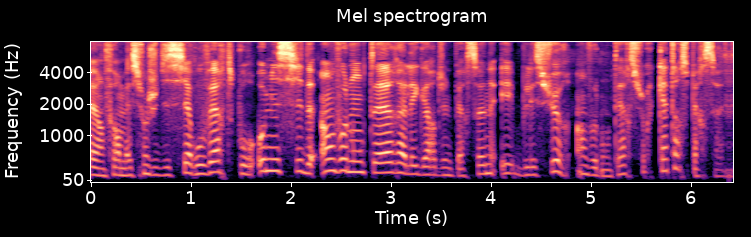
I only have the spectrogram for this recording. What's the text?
Information judiciaire ouverte pour homicide involontaire à l'égard d'une personne et blessure involontaire sur 14 personnes.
